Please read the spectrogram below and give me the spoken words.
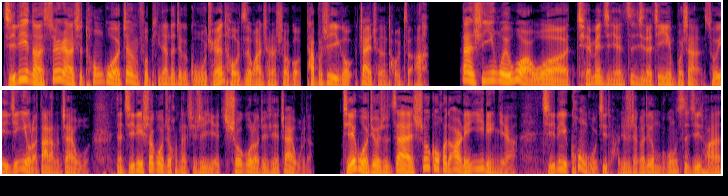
吉利呢，虽然是通过政府平台的这个股权投资完成了收购，它不是一个债权的投资啊。但是因为沃尔沃前面几年自己的经营不善，所以已经有了大量的债务。那吉利收购之后呢，其实也收购了这些债务的。结果就是在收购后的二零一零年啊，吉利控股集团就是整个这个母公司集团，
